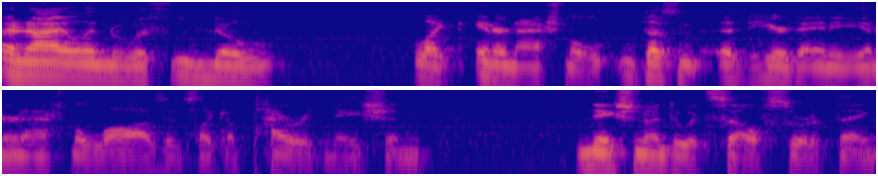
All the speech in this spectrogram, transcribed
an island with no like international doesn't adhere to any international laws. It's like a pirate nation, nation unto itself sort of thing,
